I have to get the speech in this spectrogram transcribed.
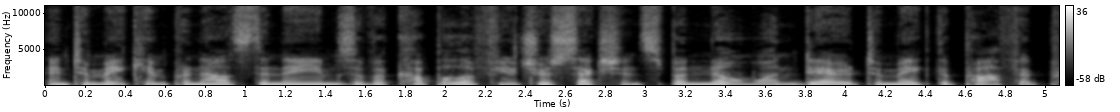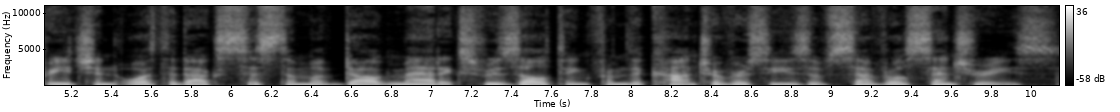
and to make him pronounce the names of a couple of future sections, but no one dared to make the Prophet preach an orthodox system of dogmatics resulting from the controversies of several centuries,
